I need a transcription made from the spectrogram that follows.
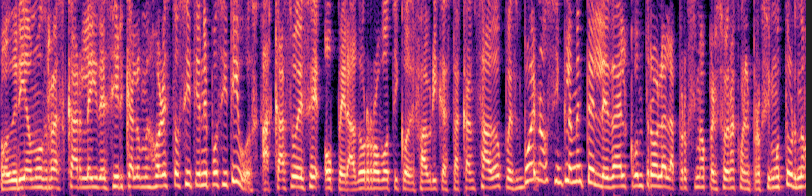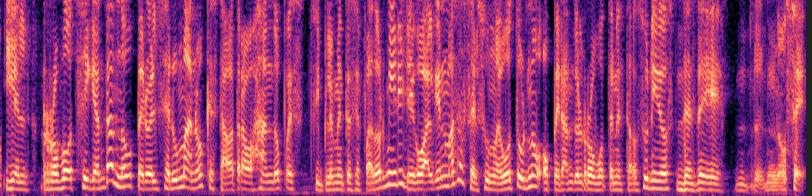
podríamos rascarle y decir que a lo mejor esto sí tiene positivos. ¿Acaso ese operador robótico de fábrica está cansado? Pues bueno, simplemente le da el control a la próxima persona con el próximo turno y el robot sigue andando, pero el ser humano que estaba trabajando pues simplemente se fue a dormir y llegó alguien más a hacer su nuevo turno operando el robot en Estados Unidos desde no sé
